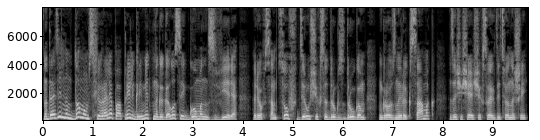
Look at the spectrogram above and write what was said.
Над родильным домом с февраля по апрель гремит многоголосый гомон зверя, рев самцов, дерущихся друг с другом, грозный рык самок, защищающих своих детенышей,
